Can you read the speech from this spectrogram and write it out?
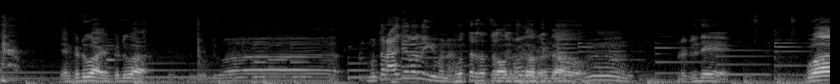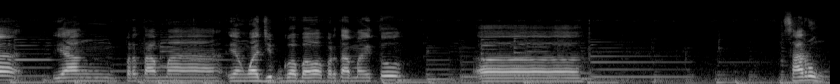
yang kedua yang kedua Yang kedua muter aja kali gimana? muter satu Oh, muter, dulu. udah. Hmm. Dulu deh gua yang pertama yang wajib gua bawa pertama itu eh sarung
